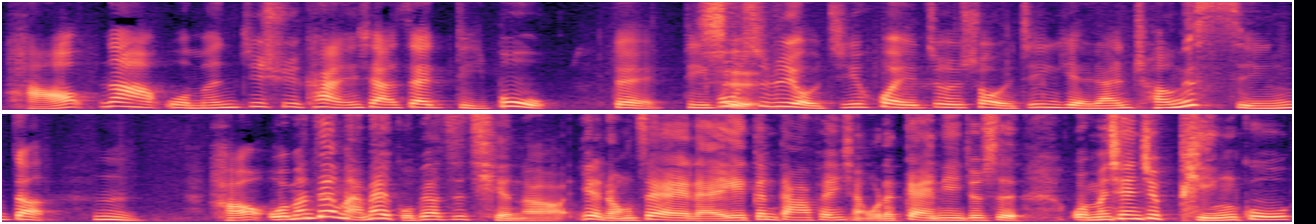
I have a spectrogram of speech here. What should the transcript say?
好，那我们继续看一下在底部，对，底部是不是有机会？这个时候已经俨然成型的，嗯。好，我们在买卖股票之前呢，燕荣再来跟大家分享我的概念，就是我们先去评估，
